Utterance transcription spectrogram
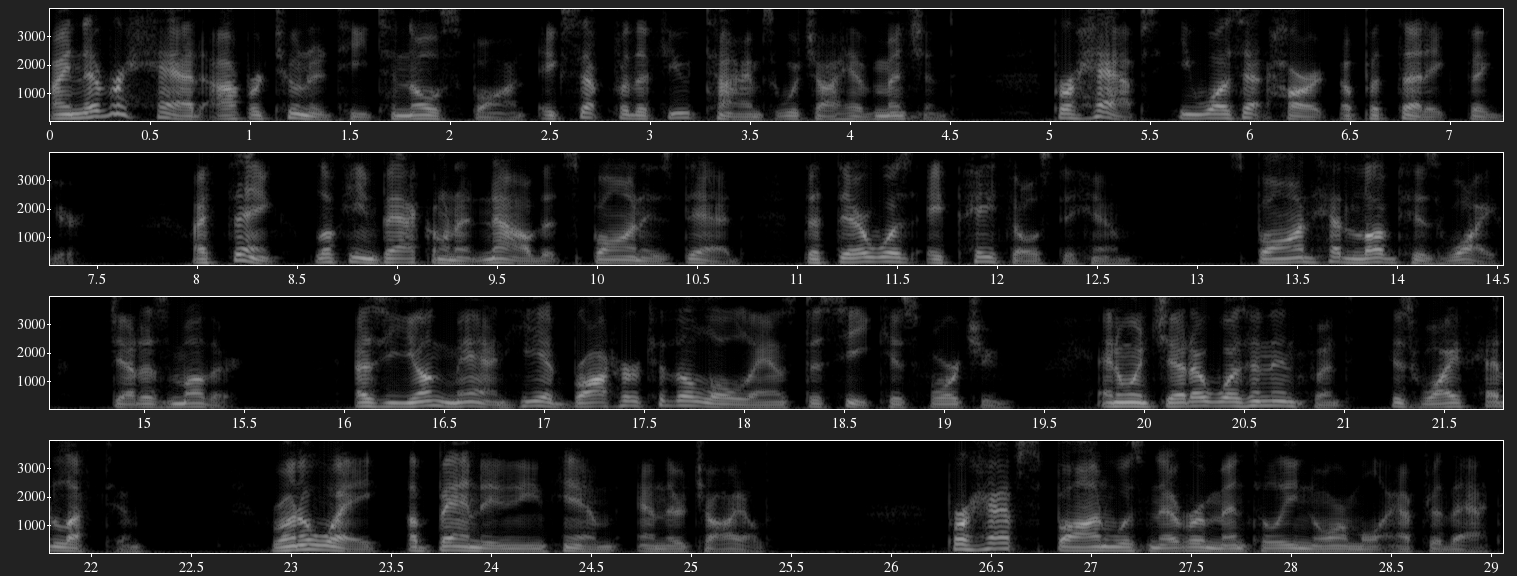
I never had opportunity to know Spawn, except for the few times which I have mentioned. Perhaps he was at heart a pathetic figure. I think, looking back on it now that Spawn is dead, that there was a pathos to him. Spawn had loved his wife, Jetta's mother. As a young man he had brought her to the lowlands to seek his fortune. And when Jetta was an infant, his wife had left him. Run away, abandoning him and their child. Perhaps Spawn was never mentally normal after that.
